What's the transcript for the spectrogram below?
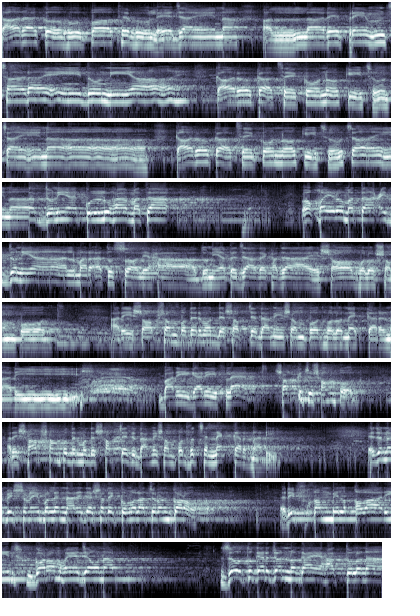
তারা কবু পথ ভুলে যায় না। আল্লাহরে প্রেম ছাড়া এই দুনিয়ায় কারও কাছে কোনো কিছু চায় না। কারও কাছে কোনো কিছু চায় না। দুনিয়া কুল্লুহা মাতা দুনিয়াতে যা দেখা যায় সব হলো সম্পদ। আর এই সব সম্পদের মধ্যে সবচেয়ে দামি সম্পদ হলো নেককার নারী। বাড়ি, গাড়ি, ফ্ল্যাট, সবকিছু সম্পদ। আর এই সব সম্পদের মধ্যে সবচাইতে দামি সম্পদ হচ্ছে নেককার নারী। এজন্য বিষ্ণু বললেন, নারীদের সাথে কোমল আচরণ করো। রিফকাম্বিল কওয়ারির, গরম হয়ে যেও না। যৌতুকের জন্য গায়ে হাত তুলো না।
